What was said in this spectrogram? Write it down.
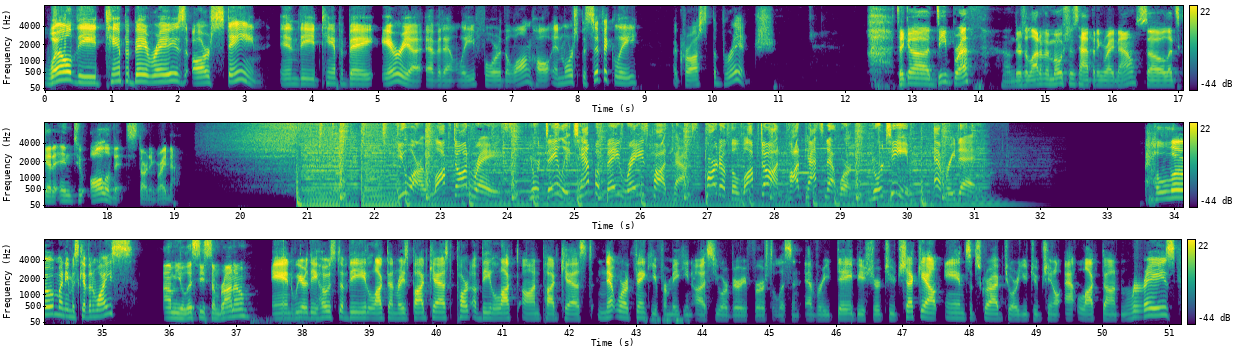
Well, the Tampa Bay Rays are staying in the Tampa Bay area, evidently, for the long haul, and more specifically, across the bridge. Take a deep breath. Um, there's a lot of emotions happening right now. So let's get into all of it starting right now. You are Locked On Rays, your daily Tampa Bay Rays podcast, part of the Locked On Podcast Network, your team every day. Hello, my name is Kevin Weiss. I'm Ulises Sambrano. And we are the host of the Locked On Rays podcast, part of the Locked On Podcast Network. Thank you for making us your very first listen every day. Be sure to check out and subscribe to our YouTube channel at Locked On Rays.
